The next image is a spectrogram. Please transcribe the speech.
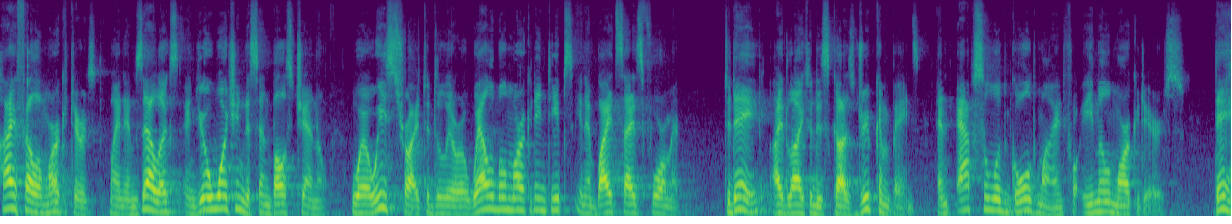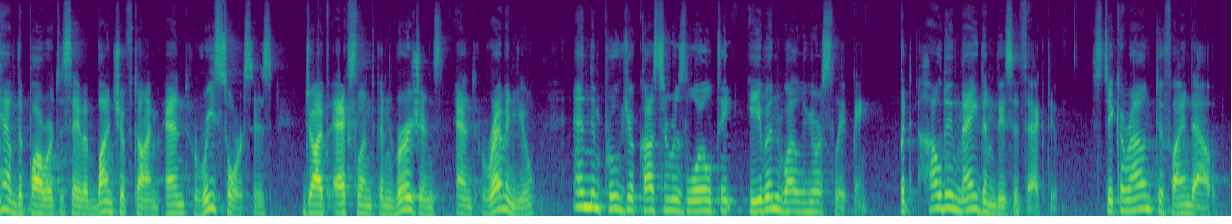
Hi fellow marketers, my name is Alex and you're watching the SendPulse channel, where we strive to deliver valuable marketing tips in a bite-sized format. Today, I'd like to discuss drip campaigns, an absolute goldmine for email marketers. They have the power to save a bunch of time and resources, drive excellent conversions and revenue, and improve your customers' loyalty even while you're sleeping. But how do you make them this effective? Stick around to find out.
